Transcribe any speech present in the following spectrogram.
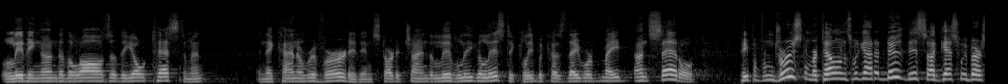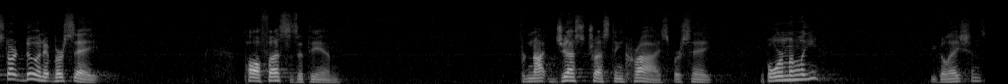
living under the laws of the Old Testament and they kind of reverted and started trying to live legalistically because they were made unsettled. People from Jerusalem are telling us we got to do this, so I guess we better start doing it. Verse 8. Paul fusses at them for not just trusting Christ. Verse 8. Formerly, you Galatians,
